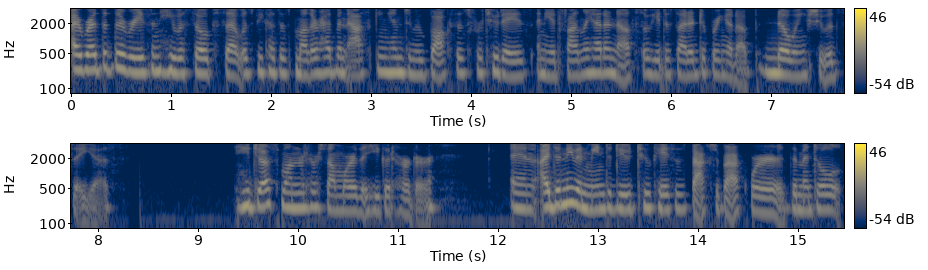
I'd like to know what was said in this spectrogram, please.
I read that the reason he was so upset was because his mother had been asking him to move boxes for two days and he had finally had enough, so he decided to bring it up, knowing she would say yes. He just wanted her somewhere that he could hurt her. And I didn't even mean to do two cases back to back where the mental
